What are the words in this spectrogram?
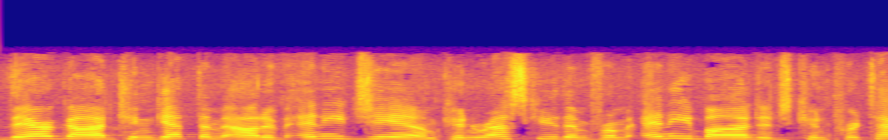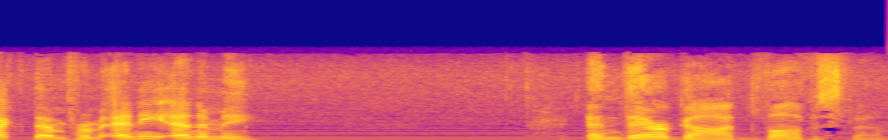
Their God can get them out of any jam, can rescue them from any bondage, can protect them from any enemy. And their God loves them.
